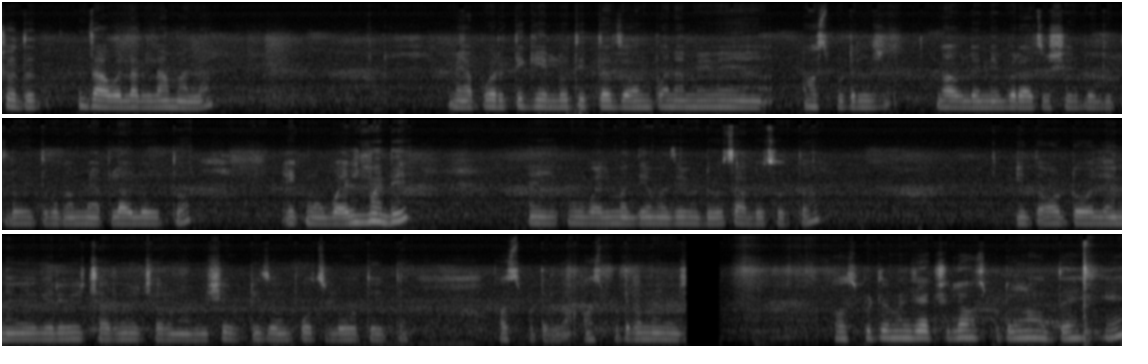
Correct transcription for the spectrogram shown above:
शोधत जावं लागलं आम्हाला. मॅपवरती गेलो तिथं जाऊन पण आम्ही हॉस्पिटल गावल्याने बराच उशीर बघितलो. इथं बघा मॅप लावलं होतं. एक मोबाईलमध्ये एक मोबाईलमध्ये माझे व्हिडिओ चालूच होतं. इथं ऑटोवाल्याने वगैरे विचारून विचारून आम्ही शेवटी जाऊन पोचलो होतो इथं. हॉस्पिटलला हॉस्पिटल म्हणजे हॉस्पिटल म्हणजे ॲक्च्युली हॉस्पिटल नव्हतं हे.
